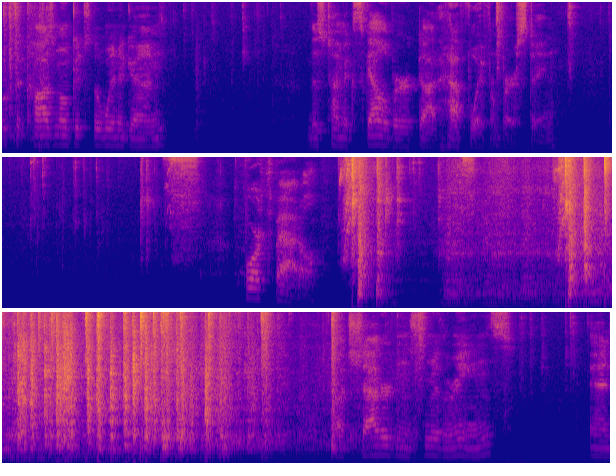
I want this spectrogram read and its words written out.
Looks like Cosmo gets the win again. This time Excalibur got halfway from bursting. Fourth battle. Got shattered in smithereens and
